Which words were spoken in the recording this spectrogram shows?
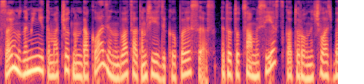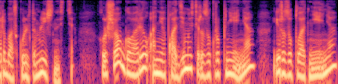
В своем знаменитом отчетном докладе на 20-м съезде КПСС, это тот самый съезд, с которого началась борьба с культом личности, Хрущев говорил о необходимости разукрупнения и разуплотнения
